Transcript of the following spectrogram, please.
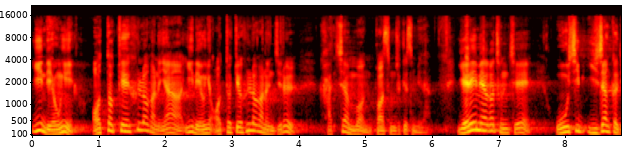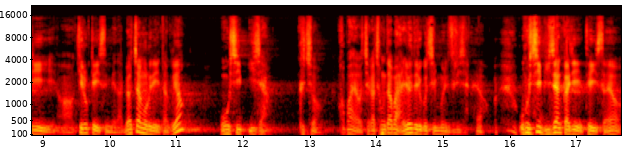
이 내용이 어떻게 흘러가느냐, 이 내용이 어떻게 흘러가는지를 같이 한번 보았으면 좋겠습니다. 예레미야가 전체 52장까지 어, 기록되어 있습니다. 몇 장으로 되어 있다고요? 52장. 그렇죠? 거봐요. 제가 정답을 알려드리고 질문을 드리잖아요. 52장까지 되어 있어요.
